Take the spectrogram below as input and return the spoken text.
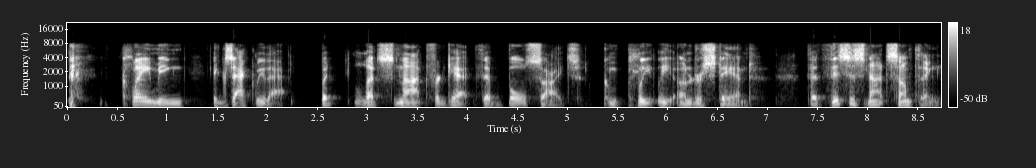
claiming exactly that. But let's not forget that both sides completely understand that this is not something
